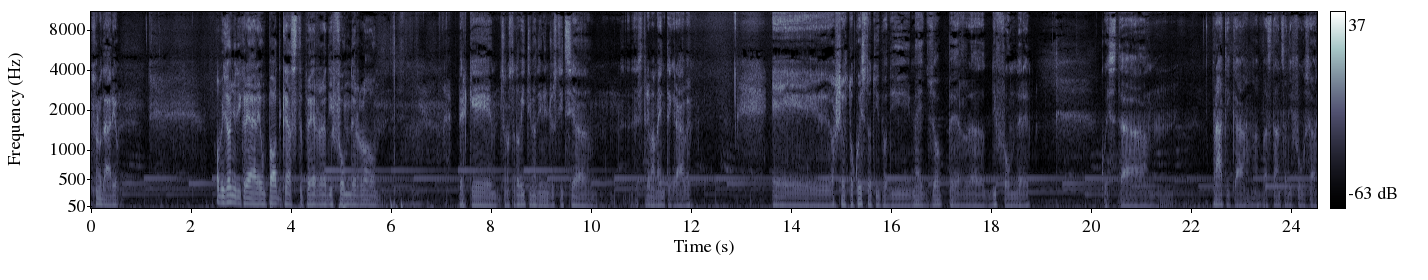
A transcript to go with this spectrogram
sono Dario. Ho bisogno di creare un podcast per diffonderlo perché sono stato vittima di un'ingiustizia estremamente grave e ho scelto questo tipo di mezzo per diffondere questa pratica abbastanza diffusa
